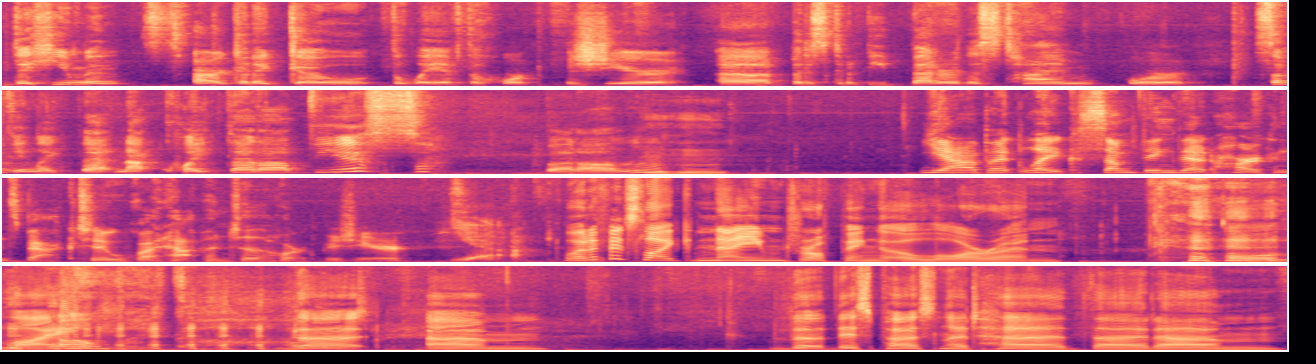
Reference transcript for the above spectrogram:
the humans are gonna go the way of the Hork Bajir, uh, but it's gonna be better this time, or something like that. Not quite that obvious, but um, Yeah, but like something that harkens back to what happened to the Hork Bajir. yeah. What if it's like name dropping Alloran? or like Oh my god. that um that this person had heard that um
